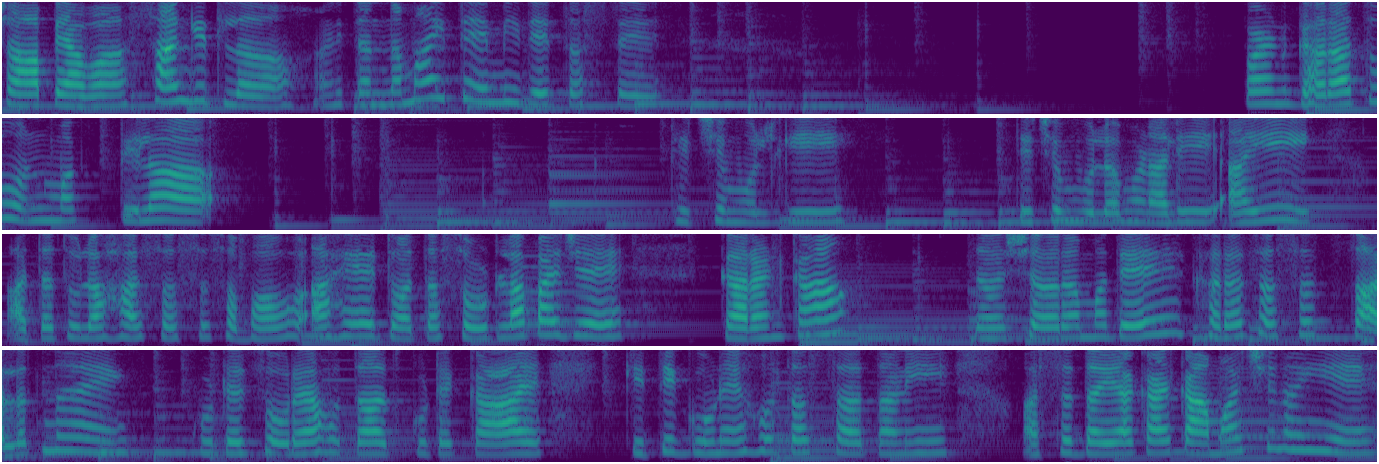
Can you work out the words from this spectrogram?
चहा प्यावा सांगितलं आणि त्यांना माहिती आहे मी देत असते. पण घरातून मग तिला तिची मुलगी तिची मुलं म्हणाली आई आता तुला हा असं स्वभाव आहे तो आता सोडला पाहिजे. कारण का? तर शहरामध्ये खरंच असं चालत नाही. कुठे चोऱ्या होतात कुठे काय किती गुन्हे होत असतात आणि असं दया काय कामाची नाही आहे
